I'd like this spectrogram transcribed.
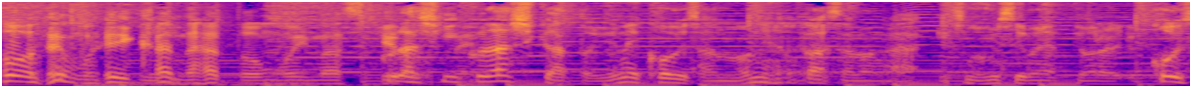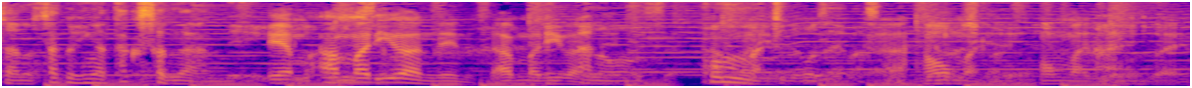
どうでもいいかなと思いますけど、ね。倉敷クラシカというね、こういうさんのね、お母様がいつも店もやっておられる、こういうさんの作品がたくさん並んでいや、あんまり言わわんでいいんです。あんまり言わんでいいです。あの本町でございますあ本町で、本町でございま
